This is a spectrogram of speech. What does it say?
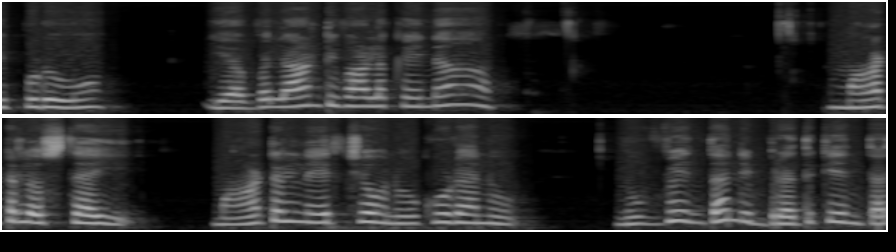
ఇప్పుడు ఎవలాంటి వాళ్ళకైనా మాటలు వస్తాయి మాటలు నేర్చావు నువ్వు కూడాను. నువ్వెంత నీ బ్రతికెంత?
